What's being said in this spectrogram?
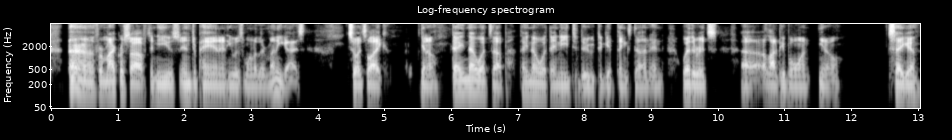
for Microsoft, and he was in Japan, and he was one of their money guys. So it's like, you know, they know what's up. They know what they need to do to get things done, and whether it's uh, a lot of people want, you know, Sega.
